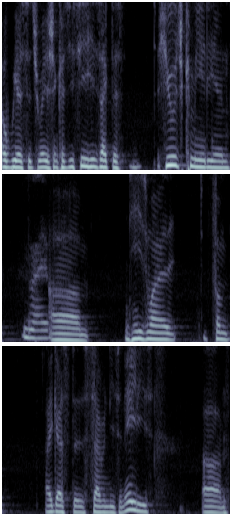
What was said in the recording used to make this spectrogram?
a weird situation because you see he's like this huge comedian Right. um he's one of from i guess the 70s and 80s um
